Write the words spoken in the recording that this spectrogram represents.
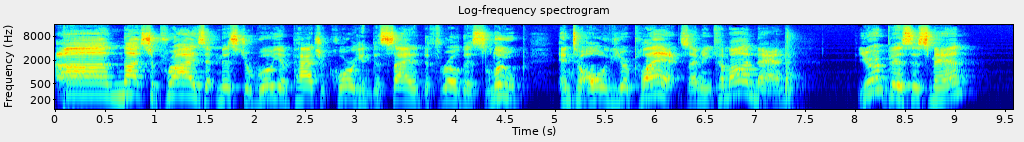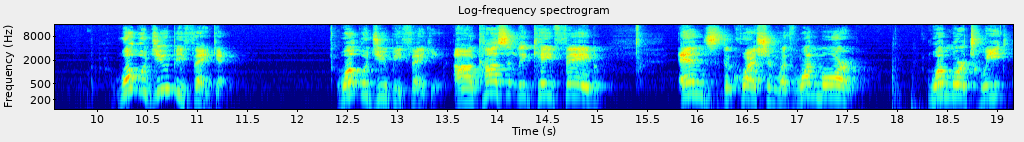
uh, I'm not surprised that Mr. William Patrick Corgan decided to throw this loop into all of your plans. I mean, come on, man. You're a businessman. What would you be thinking? What would you be thinking? Uh, constantly kayfabe ends the question with one more, one more tweet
